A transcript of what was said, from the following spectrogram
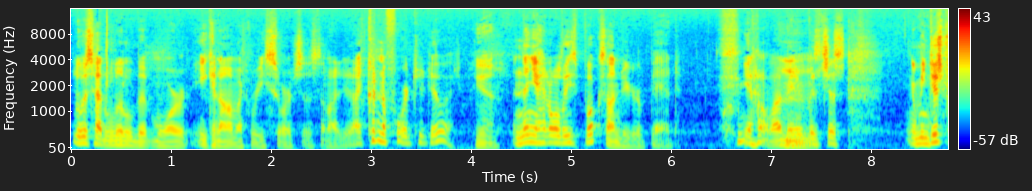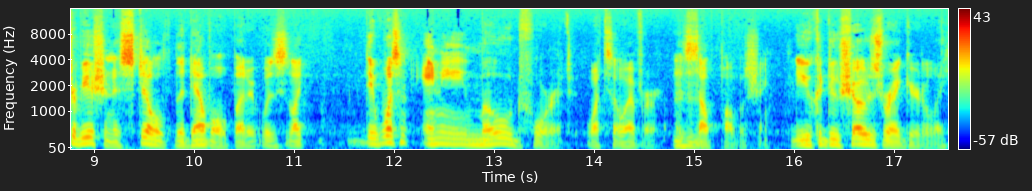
Lewis had a little bit more economic resources than I did. I couldn't afford to do it. Yeah. And then you had all these books under your bed. you know, I mean, it hmm. was just, I mean, distribution is still the devil, but it was like, there wasn't any mode for it whatsoever as mm-hmm. self publishing. You could do shows regularly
